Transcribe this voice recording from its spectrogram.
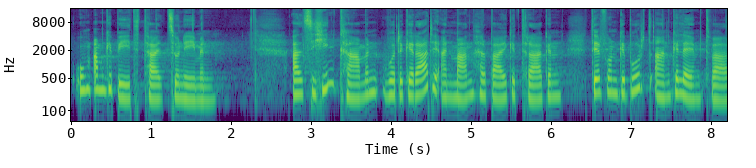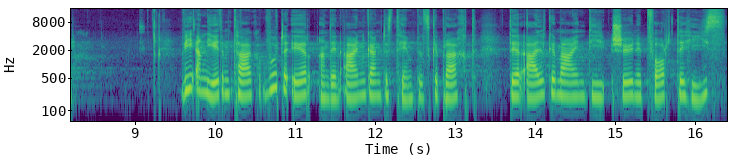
um am Gebet teilzunehmen. Als sie hinkamen, wurde gerade ein Mann herbeigetragen, der von Geburt an gelähmt war. Wie an jedem Tag wurde er an den Eingang des Tempels gebracht, der allgemein die schöne Pforte hieß,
